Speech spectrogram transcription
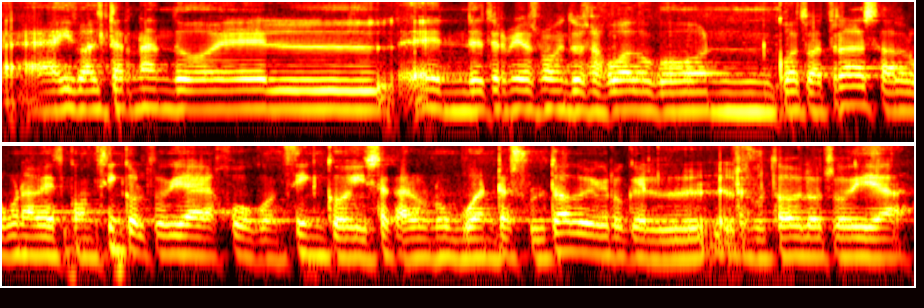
ha ido alternando el, en determinados momentos ha jugado con cuatro atrás, alguna vez con cinco, el otro día jugó con cinco y sacaron un buen resultado. Yo creo que el, resultado del otro día,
